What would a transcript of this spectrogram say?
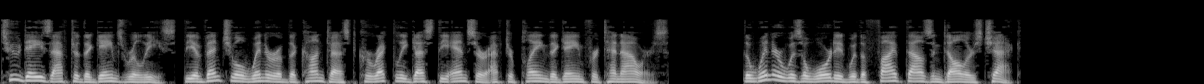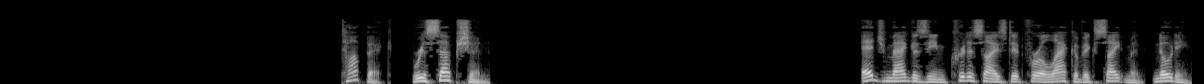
Two days after the game's release, the eventual winner of the contest correctly guessed the answer after playing the game for 10 hours. The winner was awarded with a $5,000 check. Reception Edge magazine criticized it for a lack of excitement, noting,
